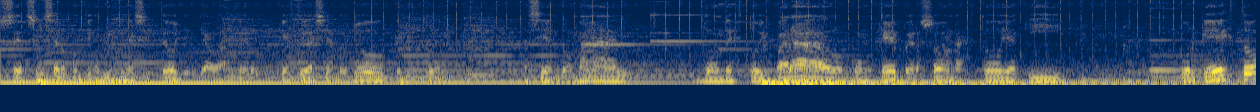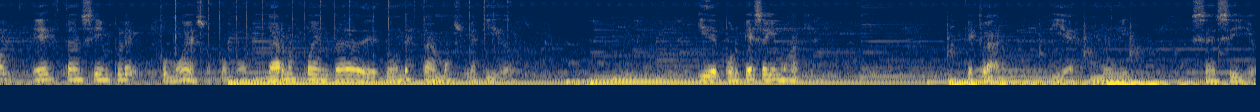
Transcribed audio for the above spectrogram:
ser sincero contigo mismo y decirte, oye, ya va, pero ¿qué estoy haciendo yo? ¿Qué estoy haciendo mal? ¿Dónde estoy parado? ¿Con qué persona estoy aquí? Porque esto es tan simple como eso, como darnos cuenta de dónde estamos metidos y de por qué seguimos aquí. Que claro, y es muy sencillo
